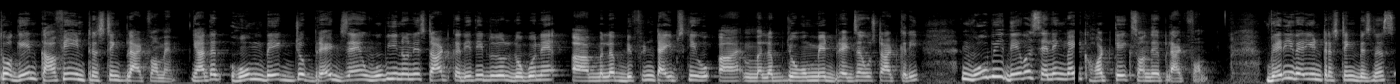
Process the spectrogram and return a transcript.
तो अगेन काफ़ी इंटरेस्टिंग प्लेटफॉर्म है। यहाँ तक होम बेक जो ब्रेड्स हैं, वो भी इन्होंने स्टार्ट करी थी तो लोगों ने मतलब डिफरेंट टाइप्स की मतलब जो होम मेड ब्रेड्स हैं, वो स्टार्ट करी। वो भी they were selling like hot cakes on their platform very very interesting business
